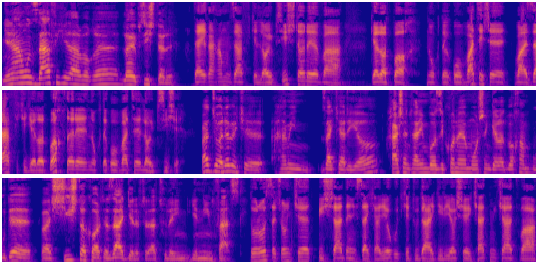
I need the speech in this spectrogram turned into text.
یعنی همون ضعفی که در واقع لایپسیش داره. دقیقا همون ضعفی که لایپسیش داره و گلادباخ نقطه قوتشه و ضعفی که گلادباخ داره نقطه قوت لایپسیشه بعد جالبه که همین زکریا خشنترین بازیکن مونشن گلادباخ هم بوده و 6 تا کارت زرد گرفته در طول این یه نیم فصل. درسته چون که بیشتر دنیس زکریا بود که تو درگیری ها شرکت می‌کرد و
